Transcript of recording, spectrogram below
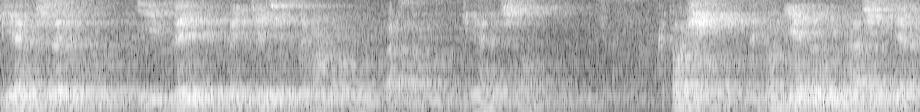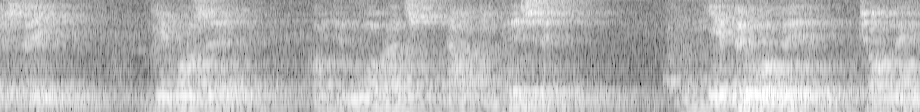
pierwszej i Wy będziecie w tym roku klasą pierwszą. Ktoś, kto nie był w klasie pierwszej, nie może kontynuować nauki wyżej. Nie byłoby uczonych,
